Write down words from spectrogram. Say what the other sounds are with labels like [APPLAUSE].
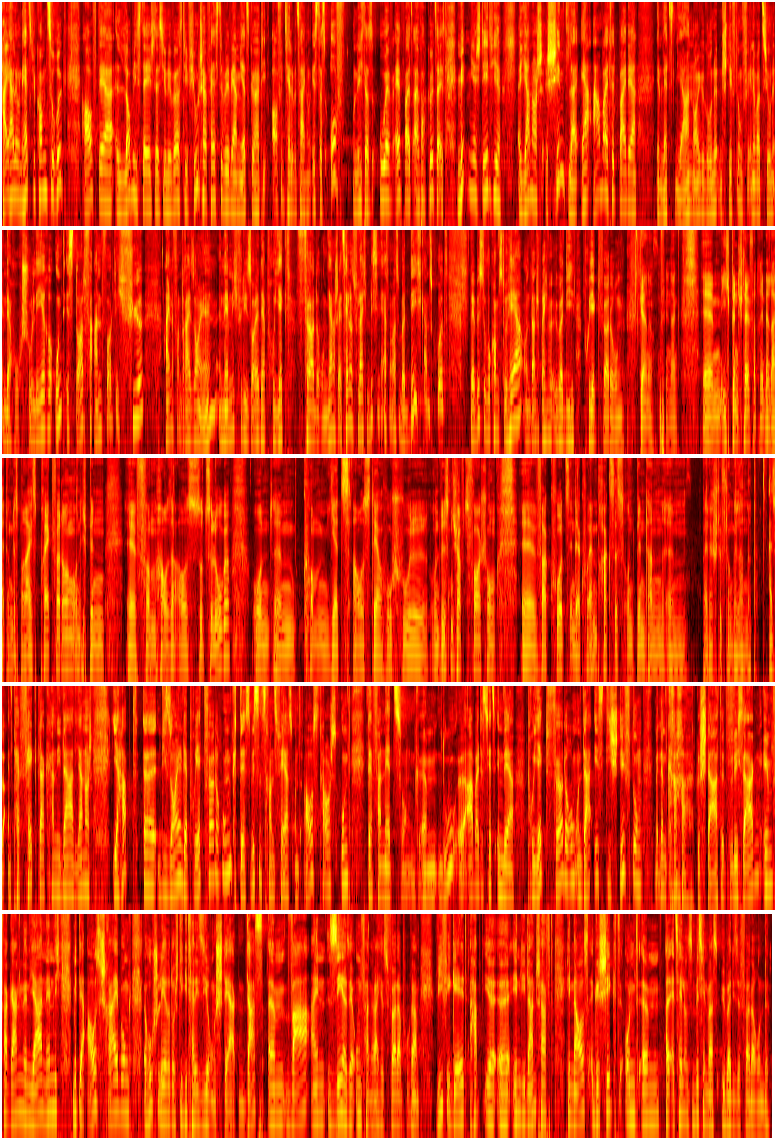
Hi, hallo und herzlich willkommen zurück auf der Lobbystage des University Future Festival. Wir haben jetzt gehört, die offizielle Bezeichnung ist das UF und nicht das UFF, weil es einfach kürzer ist. Mit mir steht hier Janosch Schindler. Er arbeitet bei der im letzten Jahr neu gegründeten Stiftung für Innovation in der Hochschullehre und ist dort verantwortlich für eine von drei Säulen, nämlich für die Säule der Projektförderung. Janosch, erzähl uns vielleicht ein bisschen erstmal was über dich ganz kurz. Wer bist du, wo kommst du her? Und dann sprechen wir über die Projektförderung. Gerne, vielen Dank. Ähm, ich bin stellvertretende Leitung des Bereichs Projektförderung und ich bin äh, vom Hause aus Soziologe und ähm, komme jetzt aus der Hochschul- und Wissenschaftsforschung, äh, war kurz in der QM-Praxis und bin dann ähm, bei der Stiftung gelandet. Also ein perfekter Kandidat. Janosch, ihr habt äh, die Säulen der Projektförderung, des Wissenstransfers und Austauschs und der Vernetzung. Ähm, du äh, arbeitest jetzt in der Projektförderung und da ist die Stiftung mit einem Kracher gestartet, würde ich sagen, im vergangenen Jahr, nämlich mit der Ausschreibung äh, Hochschullehre durch Digitalisierung stärken. Das ähm, war ein sehr, sehr umfangreiches Förderprogramm. Wie viel Geld habt ihr äh, in die Landschaft hinaus geschickt und ähm, also erzähl uns ein bisschen was über diese Förderrunde?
